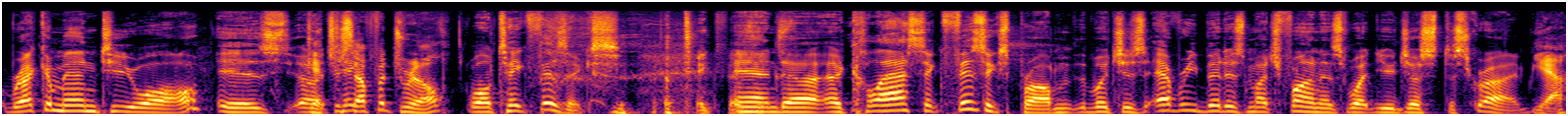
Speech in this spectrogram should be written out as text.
recommend to you all is uh, Get take- yourself a drill. well, take physics. Take physics. And uh, a classic physics problem, which is every bit as much fun as what you just described, Yeah.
